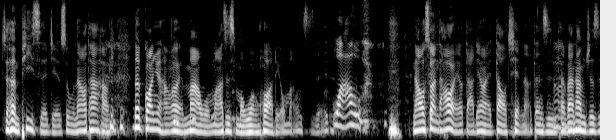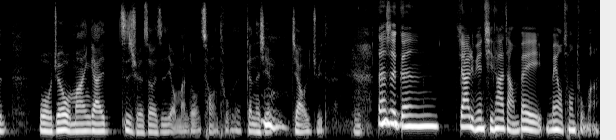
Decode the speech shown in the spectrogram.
就很 peace 的结束，然后他好像那官员好像也骂我妈是什么文化流氓之类的，哇哦，然后虽然他后来又打电话来道歉了，但是台湾他们就是，我觉得我妈应该自学的时候也是有蛮多冲突的，跟那些教育局的人。但是跟家里面其他长辈没有冲突吗？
